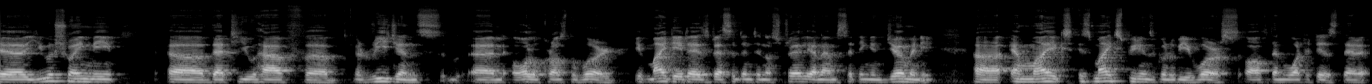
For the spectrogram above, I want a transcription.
uh, you are showing me uh, that you have uh, regions and all across the world. If my data is resident in Australia and I'm sitting in Germany, uh, am my is my experience going to be worse off than what it is there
